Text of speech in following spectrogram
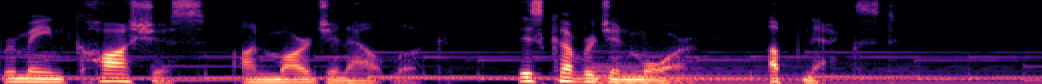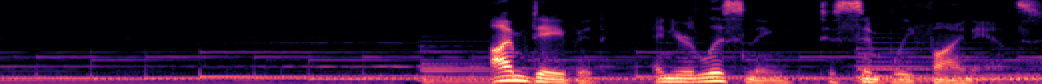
remain cautious on margin outlook. This coverage and more, up next. I'm David, and you're listening to Simply Finance.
